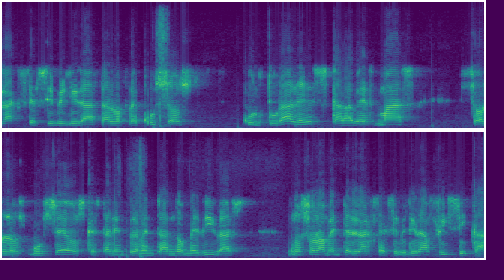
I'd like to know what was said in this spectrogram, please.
la accesibilidad a los recursos culturales, cada vez más son los museos que están implementando medidas no solamente en la accesibilidad física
